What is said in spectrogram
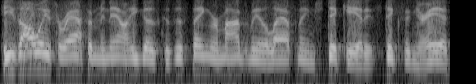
he's always harassing me now. He goes, "Because this thing reminds me of the last name Stickhead. It sticks in your head."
